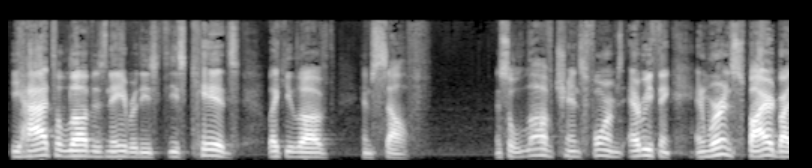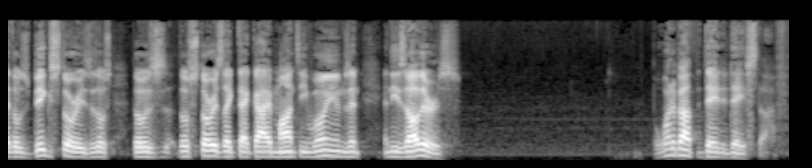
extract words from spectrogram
He had to love his neighbor, these, these kids, like he loved himself. And so love transforms everything. And we're inspired by those big stories, those, those, those stories like that guy Monty Williams and, and these others. But what about the day to day stuff?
